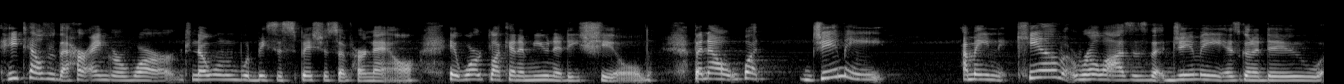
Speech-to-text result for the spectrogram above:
he tells her that her anger worked. No one would be suspicious of her now. It worked like an immunity shield. But now, what Jimmy, I mean, Kim realizes that Jimmy is going to do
